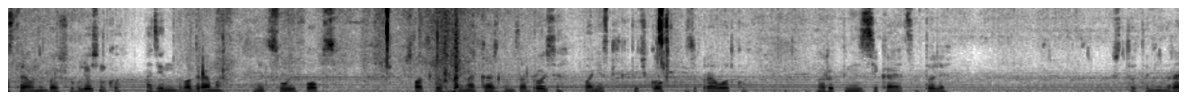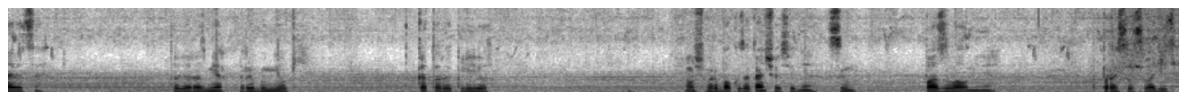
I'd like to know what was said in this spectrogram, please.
Поставил небольшую блесенку, 1,2 грамма Мицуи Фокс. Подклевки на каждом забросе, по несколько тычков за проводку. Но рыбка не засекается. То ли что-то не нравится, то ли размер рыбы мелкий, который клюет. В общем, рыбалку заканчиваю. Сегодня сын позвал меня, попросил сводить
